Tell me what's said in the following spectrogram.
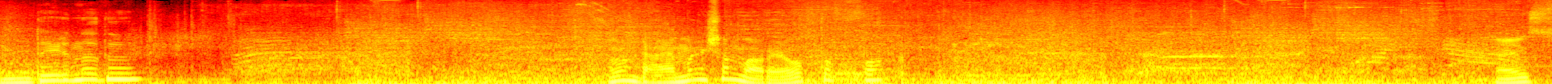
എന്തായിരുന്നത്? ഡയമെൻഷൻ മാറിയോ? നൈസ്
